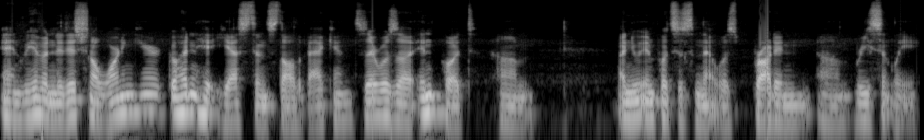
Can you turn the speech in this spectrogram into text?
And we have an additional warning here. Go ahead and hit yes to install the backend. So there was an input, um, a new input system that was brought in um, recently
